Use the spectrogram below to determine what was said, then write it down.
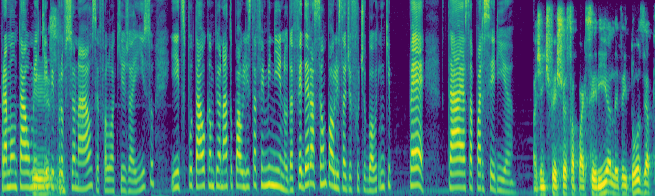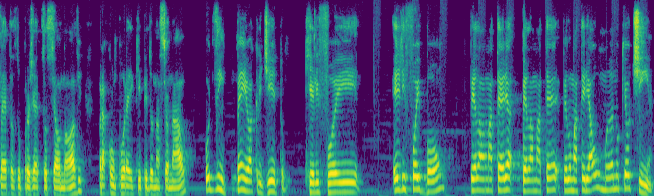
para montar uma isso. equipe profissional, você falou aqui já isso, e disputar o Campeonato Paulista Feminino da Federação Paulista de Futebol. Em que pé está essa parceria? A gente fechou essa parceria, levei 12 atletas do Projeto Social 9 para compor a equipe do Nacional. O desempenho, eu acredito que ele foi ele foi bom, pela matéria, pela pelo material humano que eu tinha.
